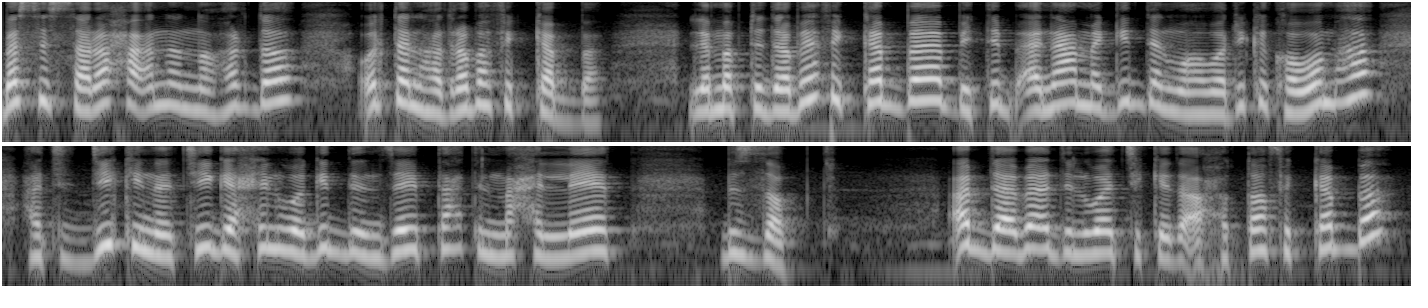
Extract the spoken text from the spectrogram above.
بس الصراحة أنا النهاردة قلت أنا هضربها في الكبة. لما بتضربيها في الكبة بتبقى ناعمة جدا وهوريكي قوامها. هتديكي نتيجة حلوة جدا زي بتاعة المحلات. بالظبط. أبدأ بقى دلوقتي كده أحطها في الكبة.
